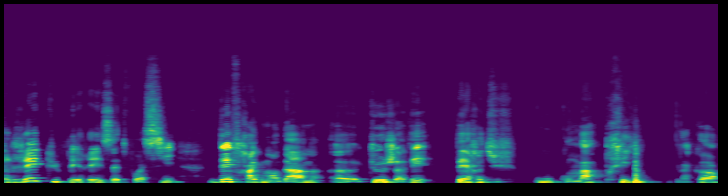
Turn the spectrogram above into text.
récupéré cette fois-ci des fragments d'âme que j'avais perdus ou qu'on m'a pris. D'accord?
